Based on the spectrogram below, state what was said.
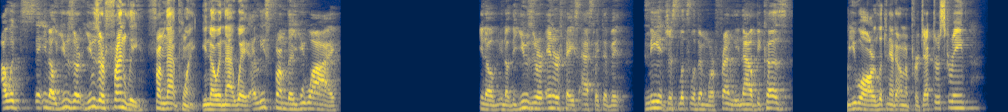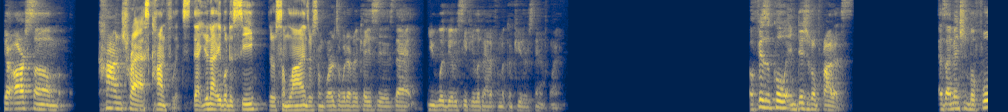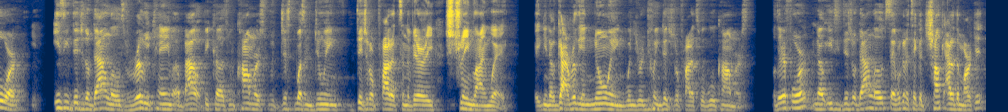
I would say, you know, user user friendly from that point, you know, in that way, at least from the UI, you know, you know, the user interface aspect of it. To me, it just looks a little bit more friendly. Now, because you are looking at it on a projector screen, there are some contrast conflicts that you're not able to see. There's some lines or some words or whatever the case is that you would be able to see if you're looking at it from a computer standpoint. So physical and digital products as I mentioned before, easy digital downloads really came about because WooCommerce just wasn't doing digital products in a very streamlined way. It, you know, got really annoying when you were doing digital products with WooCommerce. So therefore, you know, easy digital downloads say we're going to take a chunk out of the market,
